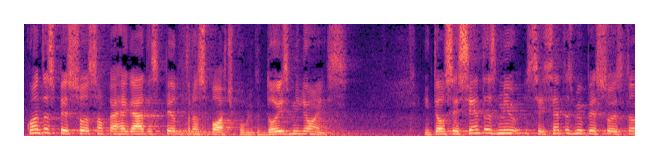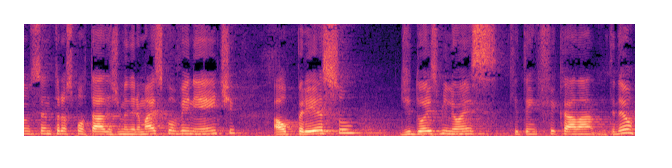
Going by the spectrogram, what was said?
Quantas pessoas são carregadas pelo transporte público? 2 milhões. Então 600 mil, 600 mil pessoas estão sendo transportadas de maneira mais conveniente ao preço de 2 milhões que tem que ficar lá, entendeu?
